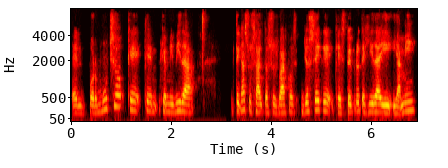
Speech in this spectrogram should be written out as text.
el, por mucho que, que, mi vida tenga sus altos, sus bajos, yo sé que, que estoy protegida y, a mí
